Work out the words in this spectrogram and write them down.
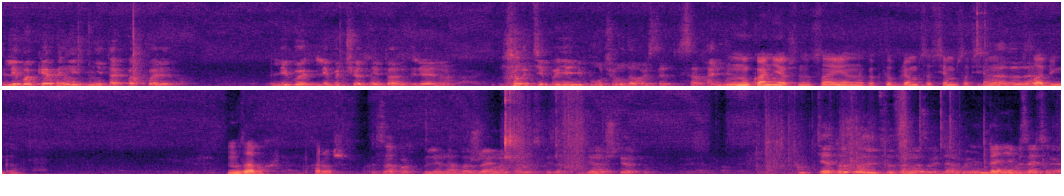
Либо кэпы не, не так подходят, либо, либо что-то не то, реально. Ну, типа, я не получил удовольствия от рисования. Ну, конечно, смотри, она как-то прям совсем-совсем слабенько. Ну, запах хорош. Запах, блин, обожаем антоновский запах. 94 Тебя тоже на лицо замазывать, да, будет? Да, не обязательно.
